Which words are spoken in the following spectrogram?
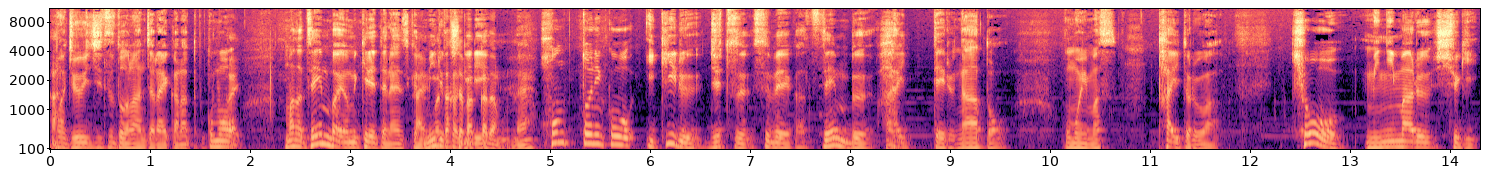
まあ充実度なんじゃないかなと。僕もはい。まだ全部は読み切れてないんですけど、はい見る限り本当にこう生きる術すべが全部入ってるなと思います、タイトルは「超ミニマル主義」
